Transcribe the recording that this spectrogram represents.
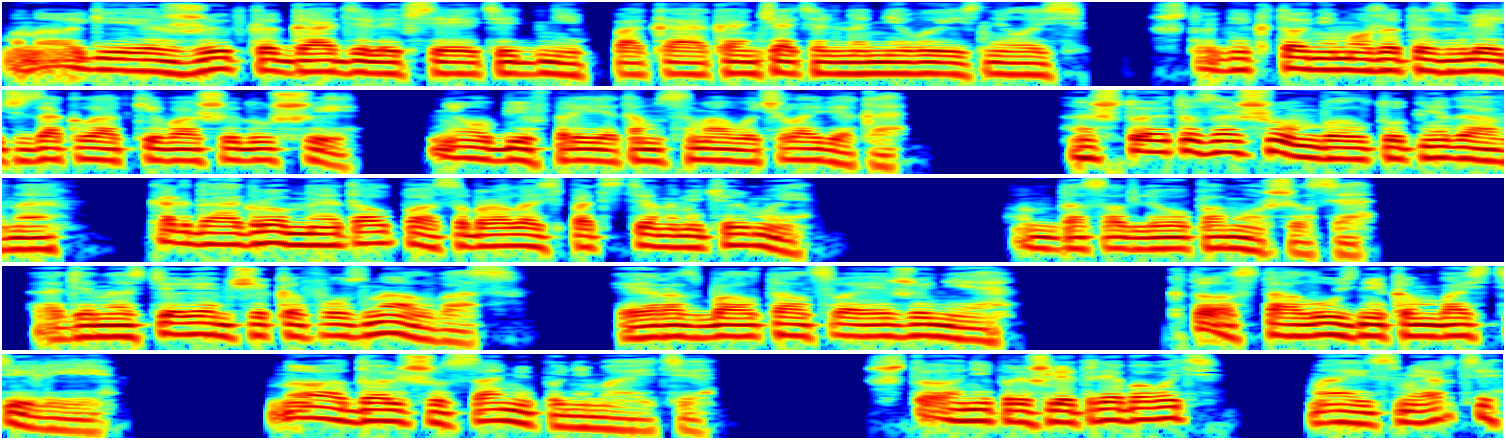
Многие жидко гадили все эти дни, пока окончательно не выяснилось, что никто не может извлечь закладки вашей души, не убив при этом самого человека. А что это за шум был тут недавно, когда огромная толпа собралась под стенами тюрьмы? Он досадливо поморщился. Один из тюремщиков узнал вас и разболтал своей жене, кто стал узником Бастилии. Ну а дальше сами понимаете. Что они пришли требовать? Моей смерти?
